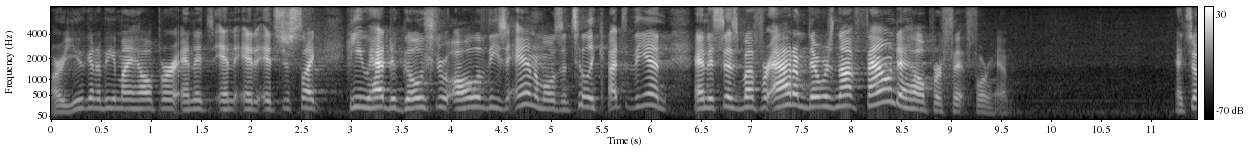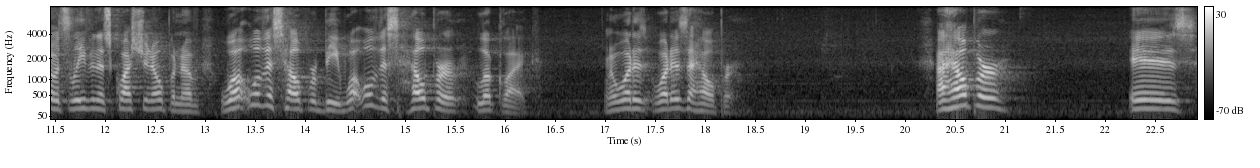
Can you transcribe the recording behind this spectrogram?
Are you going to be my helper? And, it's, and it, it's just like he had to go through all of these animals until he got to the end. And it says, But for Adam, there was not found a helper fit for him. And so it's leaving this question open of what will this helper be? What will this helper look like? And what is, what is a helper? A helper is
